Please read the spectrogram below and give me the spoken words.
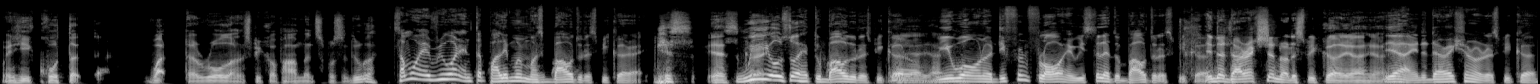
when he quoted what the role of the Speaker of Parliament is supposed to do. lah. Somehow everyone enter parliament must bow to the speaker, right? Yes, yes. We correct. also had to bow to the speaker. Yeah, yeah, yeah. We were on a different floor and we still had to bow to the speaker. in the direction of the speaker. Yeah, yeah. yeah, in the direction of the speaker.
